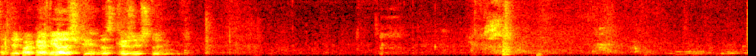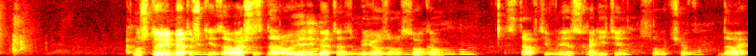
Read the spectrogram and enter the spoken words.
А ты пока, Белочка, расскажи что-нибудь. Ну что, ребятушки, за ваше здоровье, ребята, с березовым соком. Ставьте в лес, ходите, сочок. Давай.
